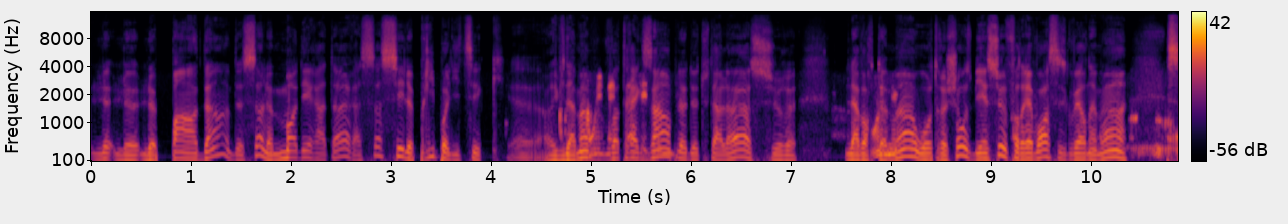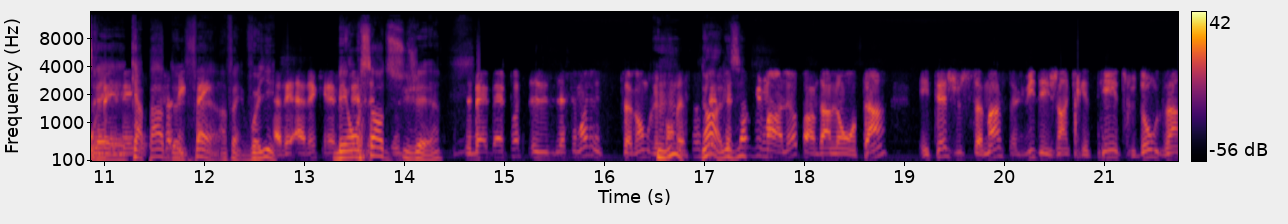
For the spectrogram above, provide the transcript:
le, pendant de ça, le modérateur à ça, c'est le prix politique. Euh, évidemment, ah votre exemple de tout à l'heure sur l'avortement ou autre chose. Bien sûr, il faudrait voir si ce gouvernement serait capable de le faire. Enfin, voyez. mais on sort du sujet. Hein? Ben, ben, euh, laissez-moi une seconde répondre à ça. Non, Cet argument-là, pendant longtemps, était justement celui des gens chrétiens et Trudeau disant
